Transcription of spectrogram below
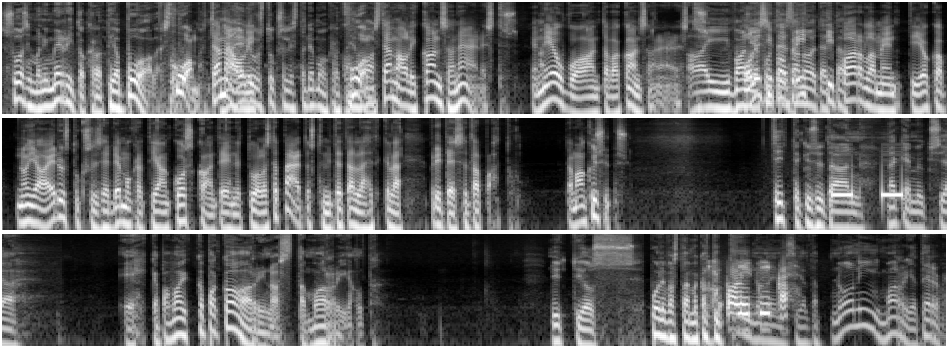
suosimani meritokratia puolesta? Huom, tämä ja oli, edustuksellista demokratiaa huom, vastaan. tämä oli kansanäänestys ja neuvoa antava kansanäänestys. Aivan, Olisiko sanoit, että- brittiparlamentti, joka nojaa edustukselliseen demokratiaan, koskaan tehnyt tuollaista päätöstä, mitä tällä hetkellä Briteissä tapahtuu? Tämä on kysymys. Sitten kysytään näkemyksiä ehkäpä vaikkapa Kaarinasta Marjalta. Nyt jos puolivastaamme Kati. Keinonen sieltä. No niin, Marja, terve.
